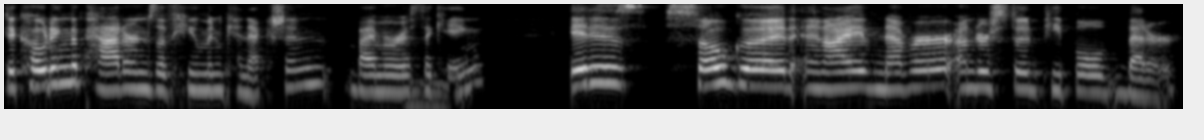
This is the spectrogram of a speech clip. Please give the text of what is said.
Decoding the Patterns of Human Connection by Marissa mm-hmm. King. It is so good, and I've never understood people better.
